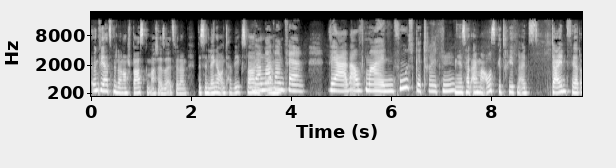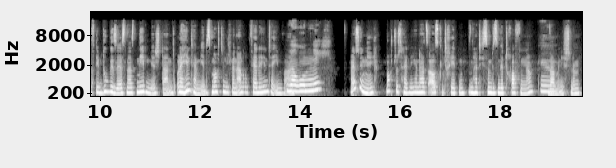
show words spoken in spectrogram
irgendwie hat es mir dann auch Spaß gemacht, also als wir dann ein bisschen länger unterwegs waren. Hat ähm, ein Pferd, hat auf meinen Fuß getreten? Nee, es hat einmal ausgetreten, als dein Pferd, auf dem du gesessen hast, neben mir stand oder hinter mir. Das mochte nicht, wenn andere Pferde hinter ihm waren. Warum nicht? Weiß ich nicht. Mochte es halt nicht und hat es ausgetreten und hat dich so ein bisschen getroffen, ne? Ja. War aber nicht schlimm.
